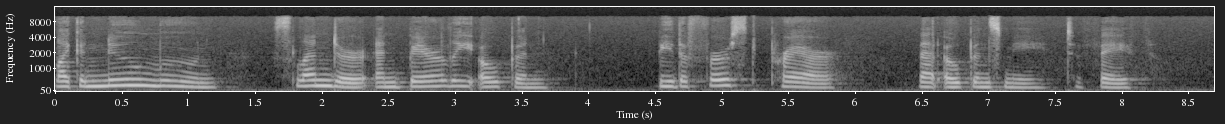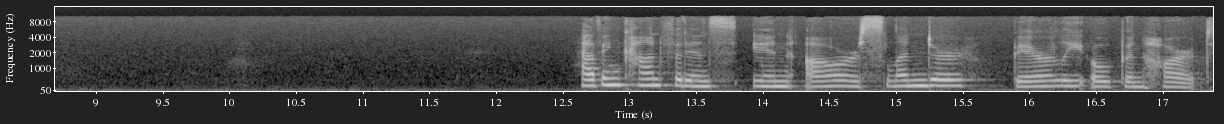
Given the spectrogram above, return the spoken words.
like a new moon, slender and barely open, be the first prayer that opens me to faith. Having confidence in our slender, barely open heart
